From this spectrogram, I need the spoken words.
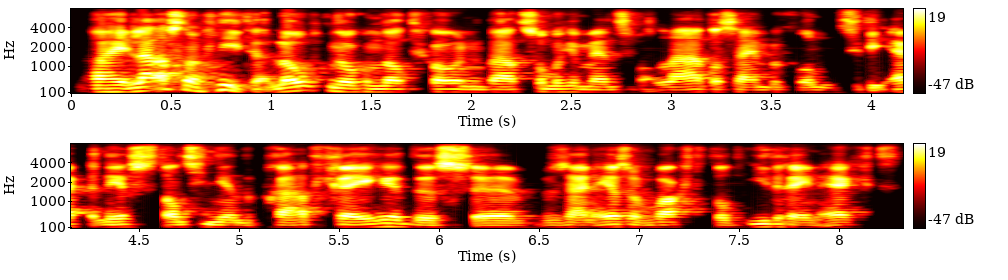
Nou, helaas nog niet. Het loopt nog omdat gewoon inderdaad sommige mensen wat later zijn begonnen. Ze die app in eerste instantie niet aan de praat kregen. Dus eh, we zijn eerst aan het wachten tot iedereen echt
